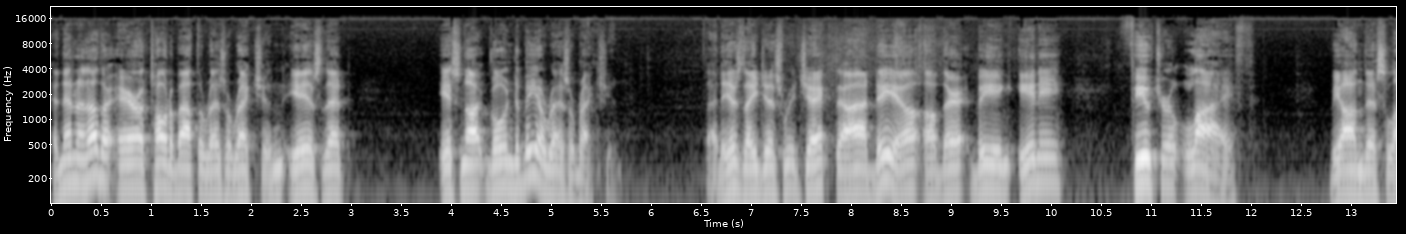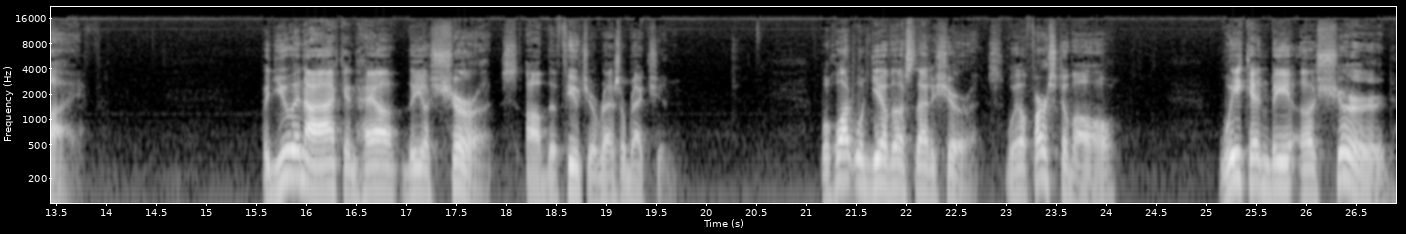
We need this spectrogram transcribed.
And then another error taught about the resurrection is that it's not going to be a resurrection. That is, they just reject the idea of there being any future life beyond this life. But you and I can have the assurance of the future resurrection. Well, what would give us that assurance? Well, first of all, we can be assured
